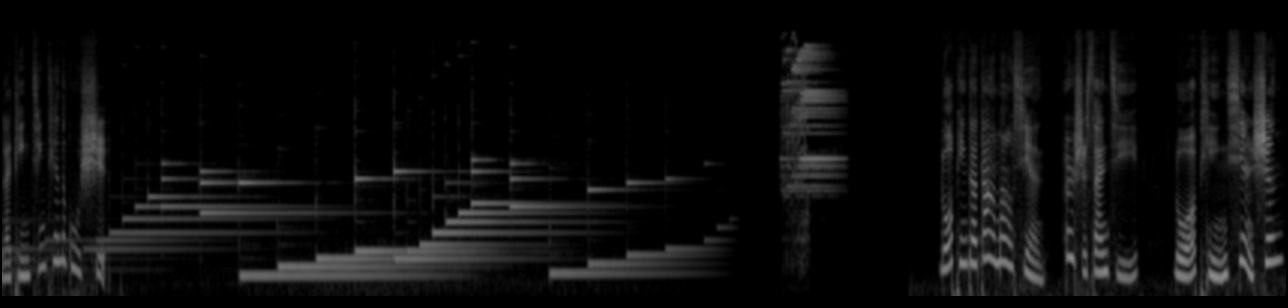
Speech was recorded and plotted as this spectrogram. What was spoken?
来听今天的故事。罗平的大冒险二十三集，罗平现身。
